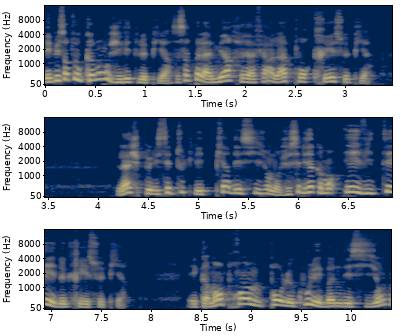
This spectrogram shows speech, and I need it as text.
Et puis surtout, comment j'évite le pire? C'est ça quoi la meilleure chose à faire là pour créer ce pire? Là, je peux lister toutes les pires décisions. Donc, je sais déjà comment éviter de créer ce pire. Et comment prendre pour le coup les bonnes décisions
